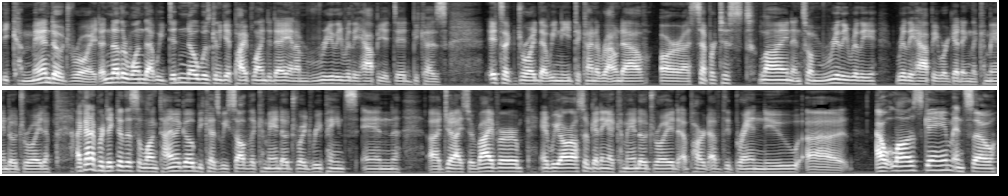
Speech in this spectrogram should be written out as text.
the Commando Droid, another one that we didn't know was going to get pipeline today, and I'm really, really happy it did because it's a droid that we need to kind of round out our uh, separatist line, and so I'm really, really, really happy we're getting the commando droid. I kind of predicted this a long time ago because we saw the commando droid repaints in uh, Jedi Survivor, and we are also getting a commando droid, a part of the brand new uh, Outlaws game, and so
